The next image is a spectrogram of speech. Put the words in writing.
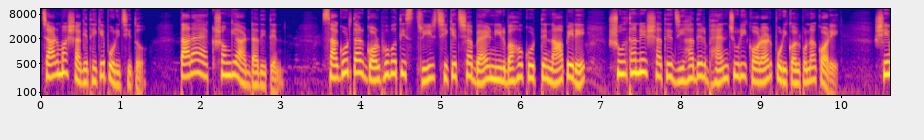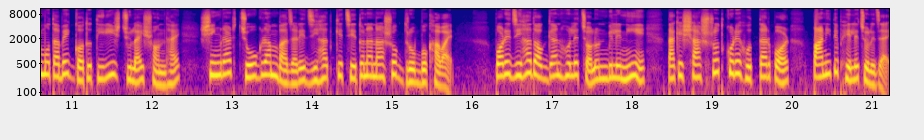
চার মাস আগে থেকে পরিচিত। তারা একসঙ্গে আড্ডা দিতেন। সাগর তার গর্ভবতী স্ত্রীর চিকিৎসা ব্যয় নির্বাহ করতে না পেরে সুলতানের সাথে জিহাদের ভ্যান চুরি করার পরিকল্পনা করে। সে মোতাবেক গত ৩০ জুলাই সন্ধ্যায় সিংড়ার চৌগ্রাম বাজারে জিহাদকে চেতনানাশক দ্রব্য খাওয়ায়। পরে জিহাদ অজ্ঞান হলে চলনবিলে নিয়ে তাকে শ্বাসরোধ করে হত্যার পর পানিতে ফেলে চলে যায়।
